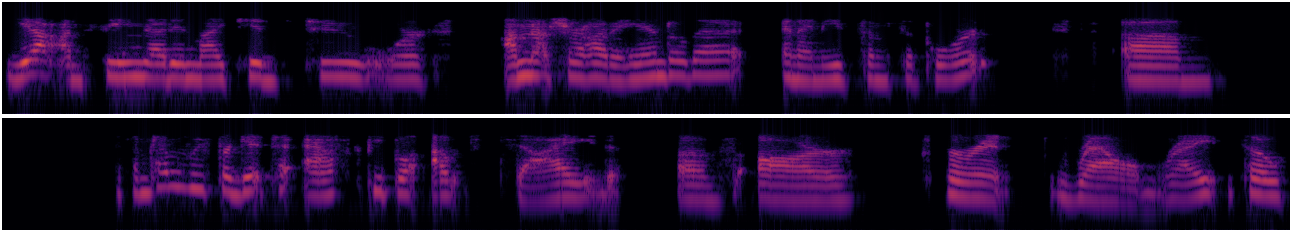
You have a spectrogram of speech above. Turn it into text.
Yeah, I'm seeing that in my kids too, or I'm not sure how to handle that and I need some support. Um, sometimes we forget to ask people outside of our current realm, right? So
